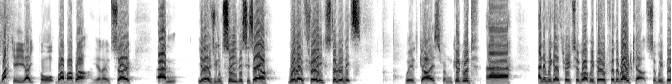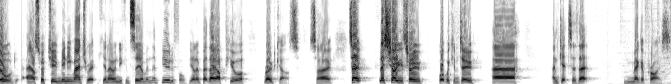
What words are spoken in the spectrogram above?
wacky, eight port, blah, blah, blah, you know. So, um, you know, as you can see, this is our Willow 3, still in its with guys from Goodwood. Uh, and then we go through to what we build for the road cars. So we build our Swiftune Mini Magic, you know, and you can see, I mean, they're beautiful, you know, but they are pure road cars. So, so let's show you through what we can do uh, and get to that mega prize.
